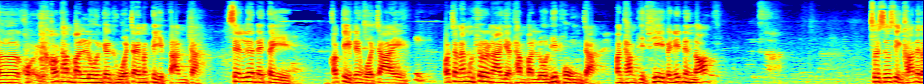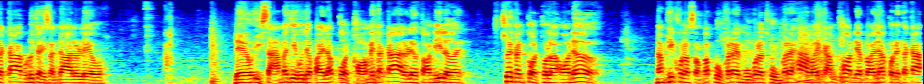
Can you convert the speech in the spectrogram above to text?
เออเขาเขาทำบอลลูนกันคือหัวใจมันตีบตันจ้ะเส้นเลือดในตีบเขาตีบในหัวใจ เพราะฉะนั้นมึงกรุณาอย่าทำบอลลูนที่พุงจ้ะมันทำผิดที่ไปนิดนึงเนาะช่วยซื้อสินค้าในตะกร้ากูรู้ใจสันดาเร็วๆเร็วอีกสามนาทีกูจะไปแล้วกดของในตะกร้าเร็วๆตอนนี้เลย ช่วยกันกดคนละออเดอร์ น้ำพริกคนละสองกระปุกก็ได้หมูคนละถุงก็ได้ห้าร้อยกรัมทอดเรียบร้อยแล้วกดในตะกร้า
